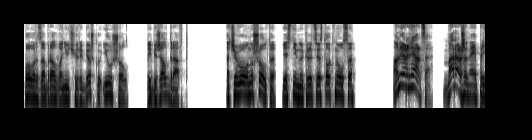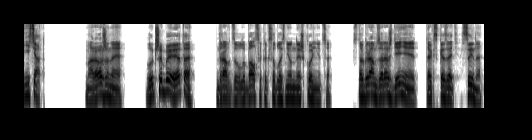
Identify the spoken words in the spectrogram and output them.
Повар забрал вонючую рыбешку и ушел. Прибежал драфт. «А чего он ушел-то? Я с ним на крыльце столкнулся». «Он вернется! Мороженое принесет!» «Мороженое? Лучше бы это!» Драфт заулыбался, как соблазненная школьница. «Сто грамм за рождение, так сказать, сына».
